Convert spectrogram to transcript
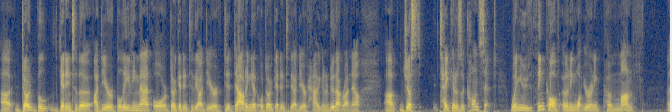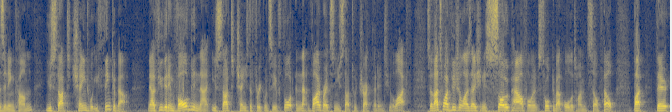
Uh, don't be- get into the idea of believing that, or don't get into the idea of d- doubting it, or don't get into the idea of how you're going to do that right now. Um, just take it as a concept. When you think of earning what you're earning per month as an income, you start to change what you think about. Now, if you get involved in that, you start to change the frequency of thought, and that vibrates, and you start to attract that into your life. So that's why visualization is so powerful, and it's talked about all the time in self help. But there,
